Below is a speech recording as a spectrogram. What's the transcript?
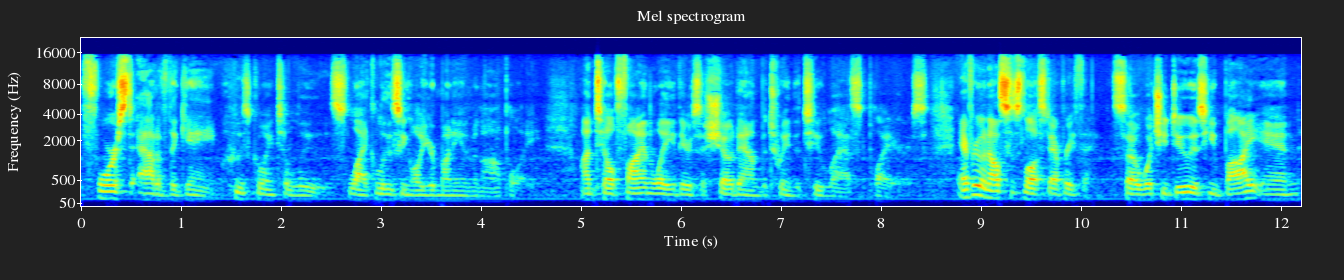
forced out of the game, who's going to lose, like losing all your money in Monopoly until finally there's a showdown between the two last players. Everyone else has lost everything. So what you do is you buy in.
